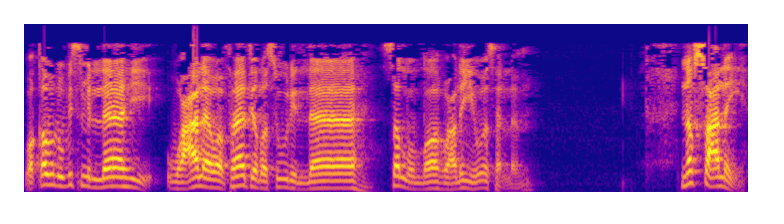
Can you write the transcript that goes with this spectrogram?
وقول بسم الله وعلى وفاة رسول الله صلى الله عليه وسلم نص عليه.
